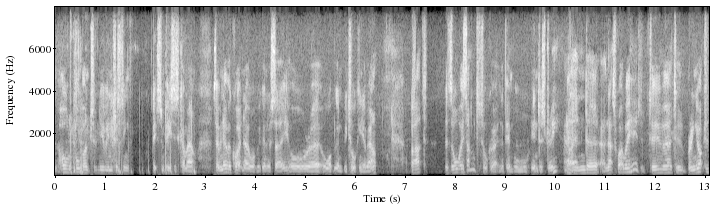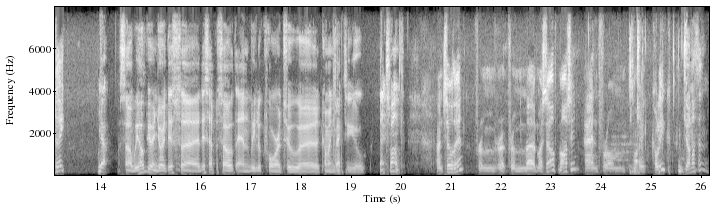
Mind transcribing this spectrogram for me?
a whole whole bunch of new interesting bits and pieces come out. So we never quite know what we're going to say or uh, or what we're going to be talking about, but. There's always something to talk about in the pinball industry, Right. and uh, and that's why we're here to to, uh, to bring you up to date. Yeah. So we hope you enjoyed this uh, this episode, and we look forward to uh, coming back to you next month. Until then, from from uh, myself, Martin, and from my colleague, Jonathan.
